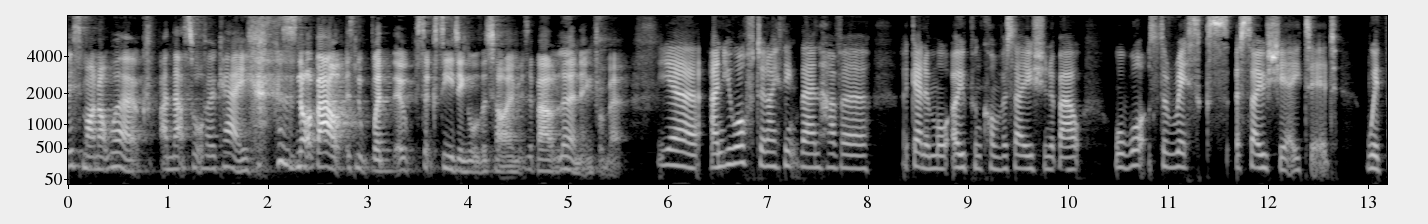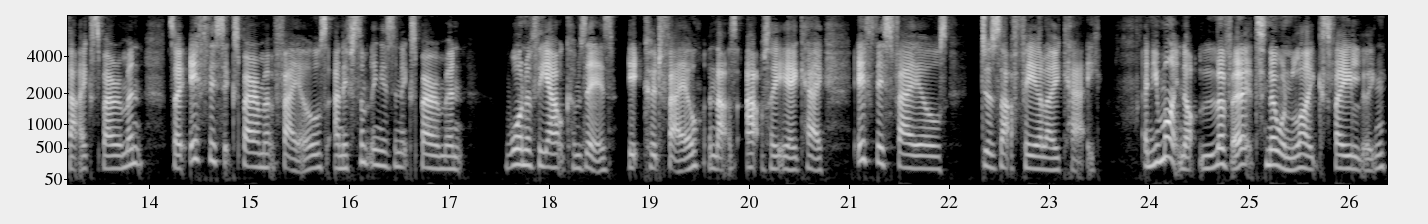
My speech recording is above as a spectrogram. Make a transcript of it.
this might not work, and that's sort of okay because it's not about it's not succeeding all the time. It's about learning from it. Yeah, and you often, I think, then have a again a more open conversation about well, what's the risks associated with that experiment? So if this experiment fails, and if something is an experiment one of the outcomes is it could fail, and that's absolutely okay. If this fails, does that feel okay? And you might not love it, no one likes failing,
